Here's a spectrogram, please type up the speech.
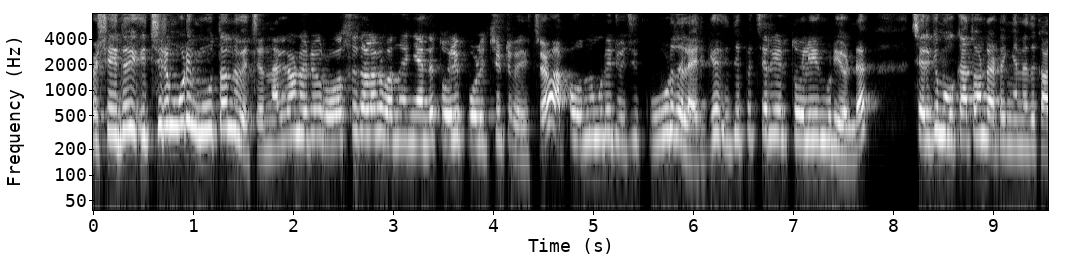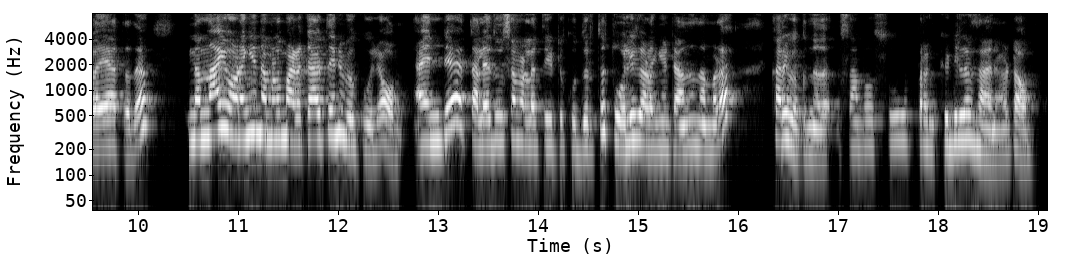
പക്ഷെ ഇത് ഇച്ചിരി കൂടി മൂത്തെന്ന് വെച്ച്. നല്ലോണം ഒരു റോസ് കളർ വന്നു കഴിഞ്ഞാൽ എന്റെ തൊലി പൊളിച്ചിട്ട് വെച്ചോ. അപ്പൊ ഒന്നും കൂടി രുചി കൂടുതലായിരിക്കും. ഇതിപ്പോ ചെറിയൊരു തൊലിയും കൂടി ഉണ്ട്. ശരിക്കും മൂക്കാത്തോണ്ടാട്ടോ ഇങ്ങനെ ഇത് കളയാത്തത്. നന്നായി ഉണങ്ങി നമ്മൾ മഴക്കാലത്തേന് വെക്കൂലോ? അതിന്റെ തലേദിവസം വെള്ളത്തിയിട്ട് കുതിർത്ത് തൊലി കളഞ്ഞിട്ടാണ് നമ്മൾ കറി വെക്കുന്നത്. സംഭവം സൂപ്പർ കിടിലൻ സാധനം കേട്ടോ.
